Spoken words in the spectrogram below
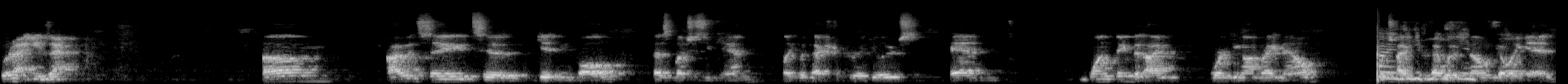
What about you, Zach? Um, I would say to get involved as much as you can, like with extracurriculars. And one thing that I'm working on right now, which I, I would have known going in,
